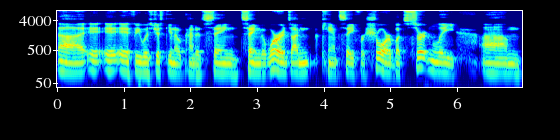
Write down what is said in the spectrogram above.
uh, if he was just you know kind of saying saying the words, I can't say for sure, but certainly um,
